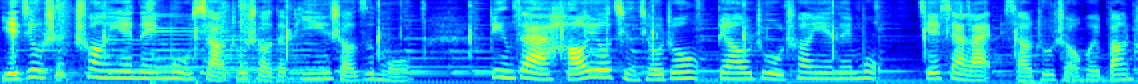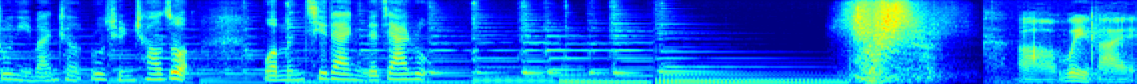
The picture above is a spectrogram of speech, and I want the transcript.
也就是创业内幕小助手的拼音首字母，并在好友请求中标注“创业内幕”。接下来，小助手会帮助你完成入群操作。我们期待你的加入。啊，未来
